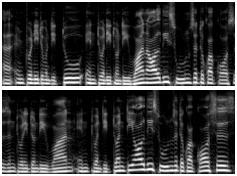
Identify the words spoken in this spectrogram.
uh, in 2022, in 2021. All these students that took our courses in 2021, in 2020, all these students that took our courses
